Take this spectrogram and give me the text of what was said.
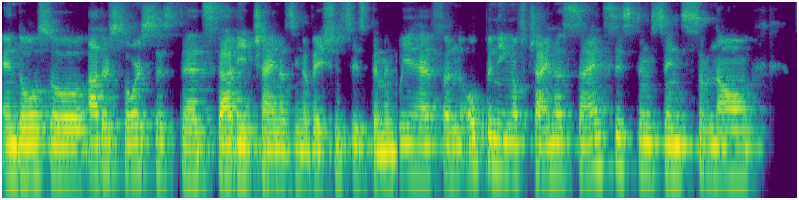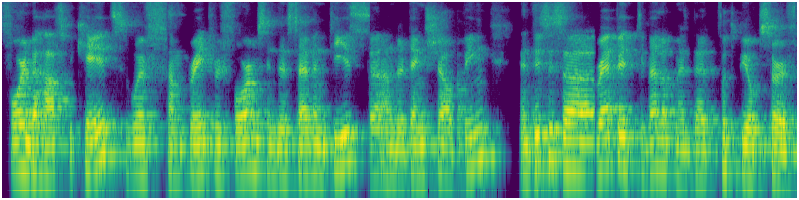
and also other sources that study China's innovation system. And we have an opening of China's science system since now four and a half decades with some great reforms in the 70s uh, under Deng Xiaoping. And this is a rapid development that could be observed.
